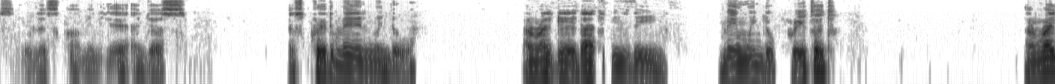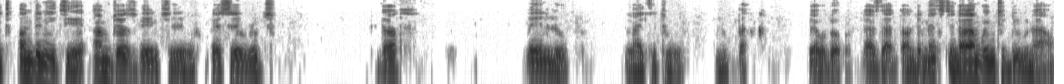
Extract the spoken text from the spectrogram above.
So let's come in here and just let's create the main window. And right there, that is the main window created. And right underneath here, I'm just going to let's say root dot main loop, like it will loop back. There we go. That's that done. The next thing that I'm going to do now,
